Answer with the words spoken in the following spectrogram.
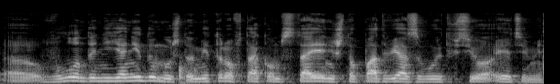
в Лондоне я не думаю, что метро в таком состоянии, что подвязывают все этими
